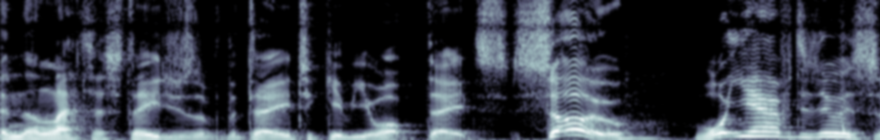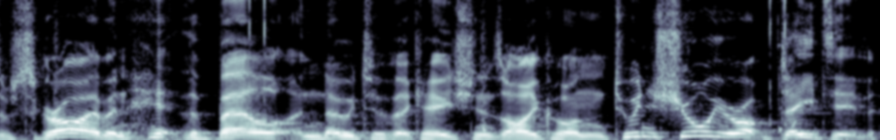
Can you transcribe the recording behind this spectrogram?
in the latter stages of the day to give you updates. So what you have to do is subscribe and hit the bell and notifications icon to ensure you're updated,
